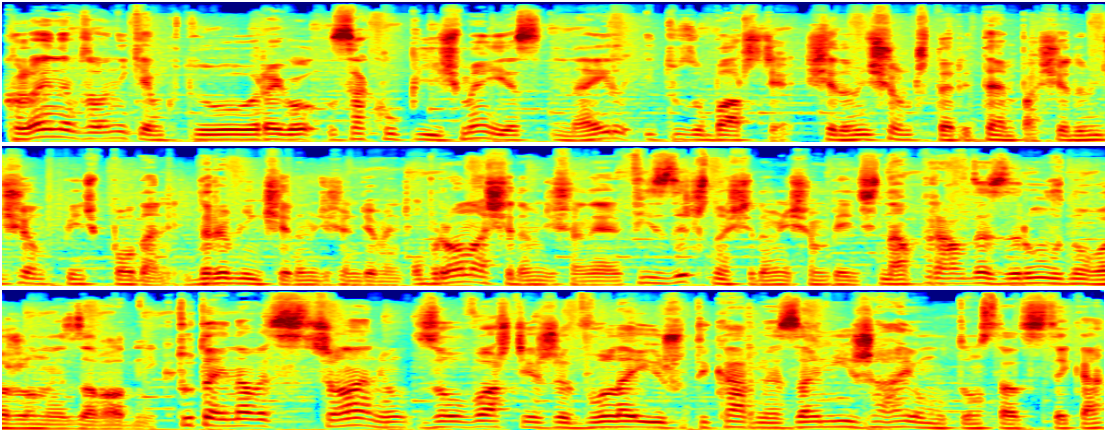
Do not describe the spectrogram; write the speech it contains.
Kolejnym zawodnikiem, którego zakupiliśmy jest Nail i tu zobaczcie, 74 tempa, 75 podań, dribbling 79, obrona 79, fizyczność 75, naprawdę zrównoważony zawodnik. Tutaj nawet w strzelaniu zauważcie, że woleje i rzuty karne zaniżają mu tą statystykę,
